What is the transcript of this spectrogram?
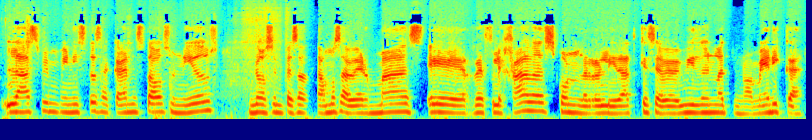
las feministas acá en Estados Unidos nos empezamos a ver más eh, reflejadas con la realidad que se había vivido en Latinoamérica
